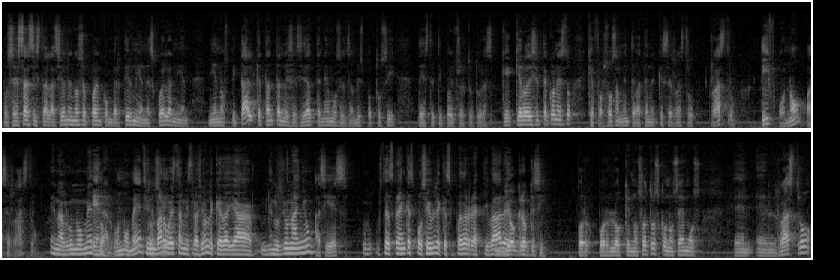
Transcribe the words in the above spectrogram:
pues esas instalaciones no se pueden convertir ni en escuela ni en, ni en hospital, que tanta necesidad tenemos en San Luis Potosí de este tipo de infraestructuras. ¿Qué quiero decirte con esto? Que forzosamente va a tener que ser rastro, rastro. TIF o no, va a ser rastro. En algún momento. En algún momento. Sin embargo, sí. a esta administración le queda ya menos de un año. Así es. ¿Ustedes creen que es posible que se pueda reactivar? Yo el- creo que sí. Por, por lo que nosotros conocemos en el rastro,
